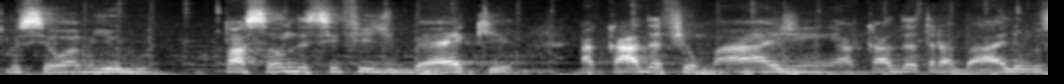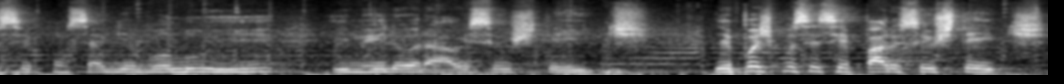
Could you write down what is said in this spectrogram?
para o seu amigo passando esse feedback a cada filmagem, a cada trabalho, você consegue evoluir e melhorar os seus takes. Depois que você separa os seus takes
